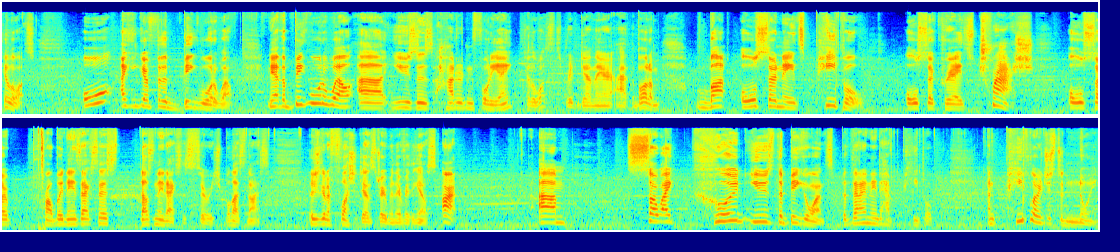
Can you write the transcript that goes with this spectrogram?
kilowatts. Or I can go for the big water well. Now the big water well uh, uses 148 kilowatts, it's written down there at the bottom, but also needs people, also creates trash, also probably needs access, doesn't need access to sewage. Well, that's nice. They're just gonna flush it downstream with everything else. All right. Um, so I could use the bigger ones, but then I need to have people and people are just annoying.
